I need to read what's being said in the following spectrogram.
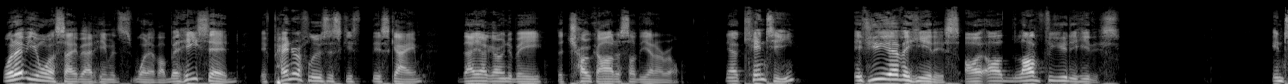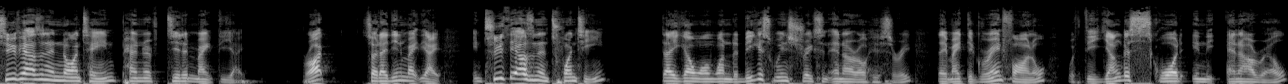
whatever you want to say about him, it's whatever. But he said if Penrith loses this game, they are going to be the choke artists of the NRL. Now, Kenty, if you ever hear this, I, I'd love for you to hear this. In 2019, Penrith didn't make the eight, right? So they didn't make the eight. In 2020, they go on one of the biggest win streaks in NRL history. They make the grand final with the youngest squad in the NRL.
